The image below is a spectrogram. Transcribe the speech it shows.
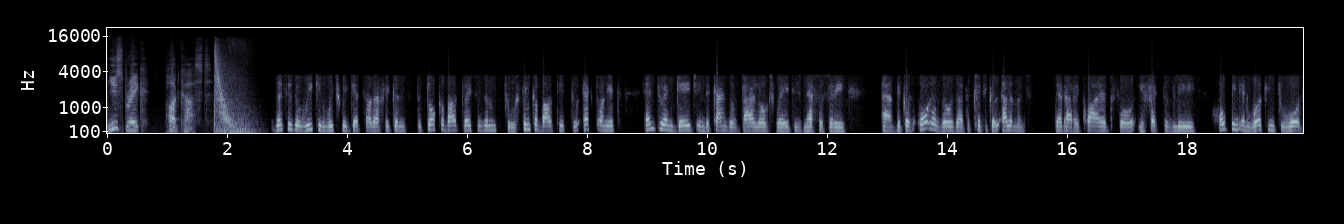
Newsbreak podcast. This is a week in which we get South Africans to talk about racism, to think about it, to act on it, and to engage in the kinds of dialogues where it is necessary, uh, because all of those are the critical elements that are required for effectively hoping and working towards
